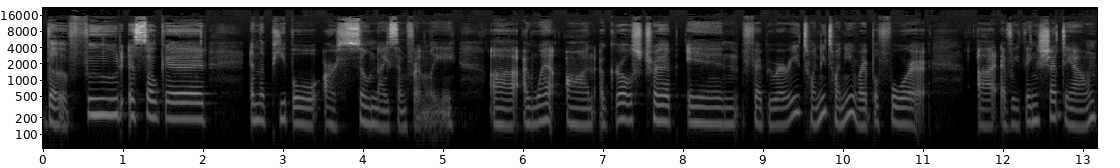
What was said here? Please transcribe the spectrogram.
The food is so good and the people are so nice and friendly. Uh, I went on a girls' trip in February 2020, right before uh, everything shut down.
